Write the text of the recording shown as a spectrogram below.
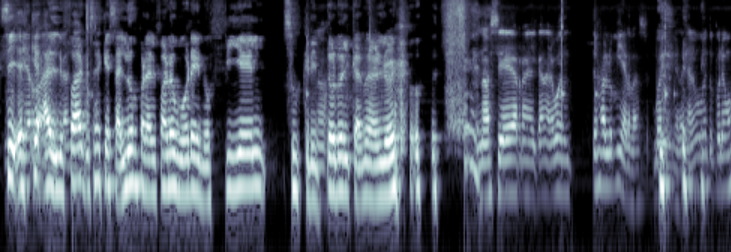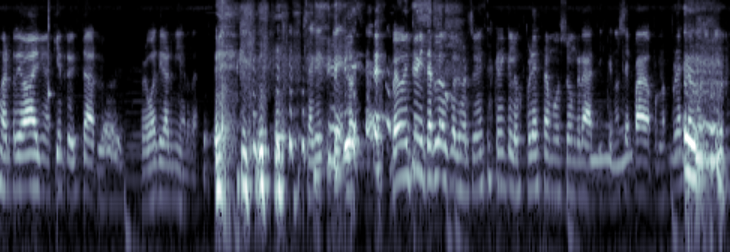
Sí, es que Alfaro, canal. ¿sabes qué? Saludos para Alfaro Moreno, fiel suscriptor del canal, loco. No cierran el canal. Bueno, entonces hablo mierdas. Bueno, mierda, en algún momento podríamos haber traído a alguien aquí a entrevistarlo, pero voy a tirar mierda. O sea, que, que lo- veo en Twitter, loco, los versionistas creen que los préstamos son gratis, que no se paga por los préstamos y que,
